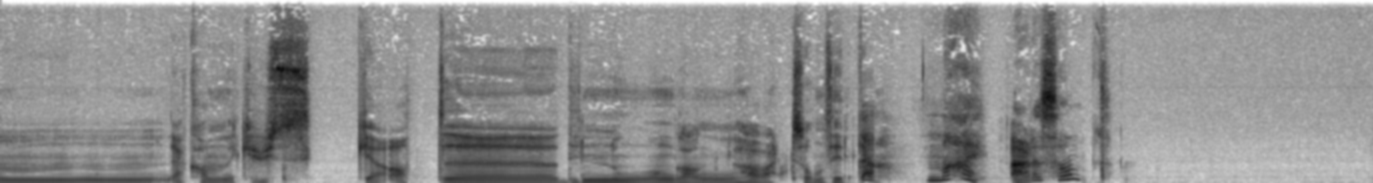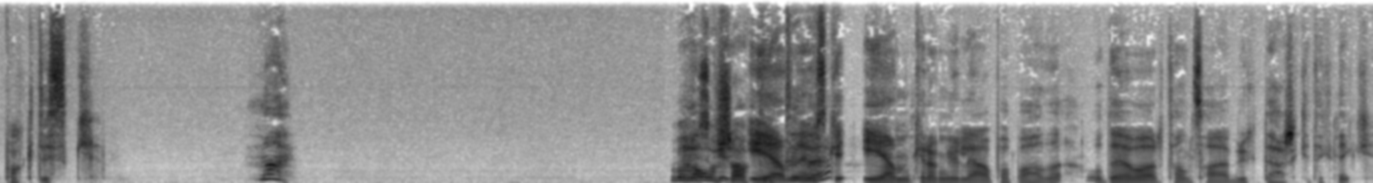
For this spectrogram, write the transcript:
mm, Jeg kan ikke huske at eh, de noen gang har vært sånn sinte, Nei, er det sant? faktisk. Nei. Hva er årsaken en- til Jeg husker én krangel jeg og pappa hadde, og det var at han sa jeg brukte hersketeknikk.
